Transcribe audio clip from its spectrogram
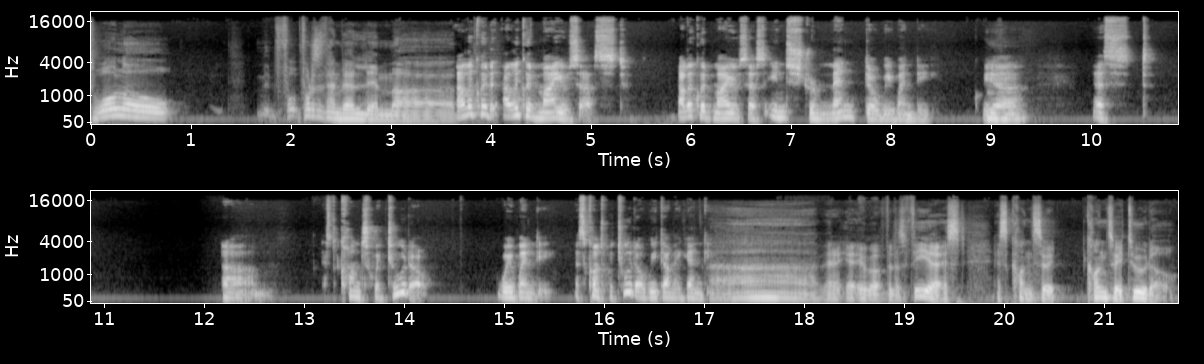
volo for, forse tan vellem uh, äh, aliquid aliquid maius est. Aliquid maius est instrumento vivendi quia mm -hmm. est um est consuetudo vivendi es consuetudo vitam agendi. Ah, ergo philosophia est, est consuet, consuetudo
